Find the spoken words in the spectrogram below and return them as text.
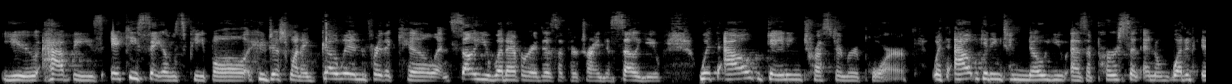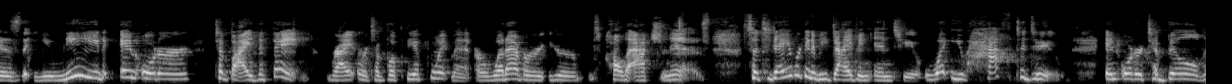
You have these icky salespeople who just want to go in for the kill and sell you whatever it is that they're trying to sell you without gaining trust and rapport, without getting to know you as a person and what it is that you need in order to buy the thing, right? Or to book the appointment or whatever your call to action is. So today we're going to be diving into what you have to do in order to build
